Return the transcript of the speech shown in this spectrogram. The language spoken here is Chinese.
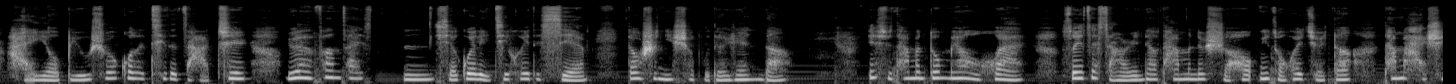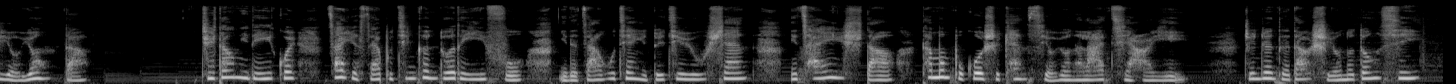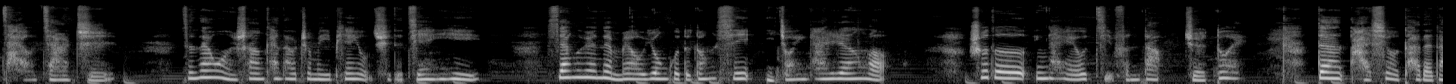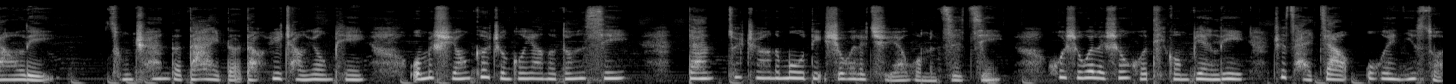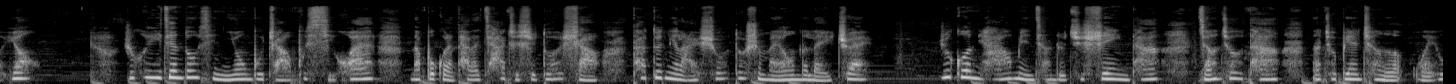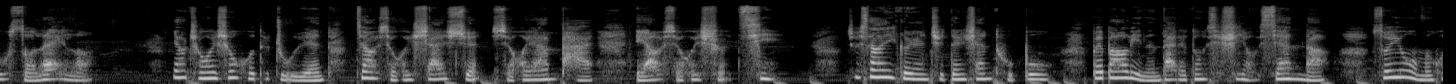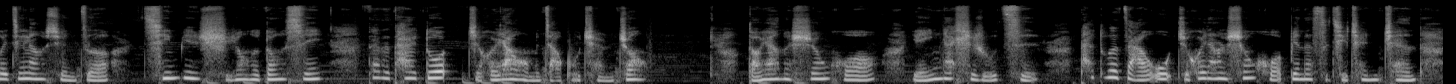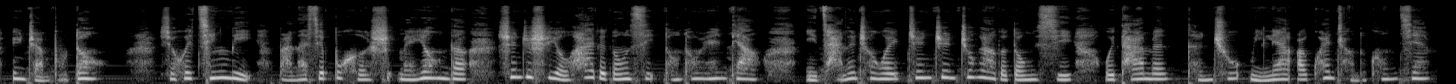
还有比如说过了期的杂志，永远放在嗯鞋柜里积灰的鞋，都是你舍不得扔的。也许他们都没有坏，所以在想要扔掉他们的时候，你总会觉得他们还是有用的。直到你的衣柜再也塞不进更多的衣服，你的杂物间也堆积如山，你才意识到它们不过是看似有用的垃圾而已。真正得到使用的东西才有价值。曾在网上看到这么一篇有趣的建议：三个月内没有用过的东西，你就应该扔了。说的应该也有几分道绝对，但还是有它的道理。从穿的、戴的到日常用品，我们使用各种各样的东西，但最重要的目的是为了取悦我们自己，或是为了生活提供便利，这才叫物为你所用。如果一件东西你用不着、不喜欢，那不管它的价值是多少，它对你来说都是没用的累赘。如果你还要勉强着去适应它、将就它，那就变成了为无所累了。要成为生活的主人，就要学会筛选，学会安排，也要学会舍弃。就像一个人去登山徒步，背包里能带的东西是有限的，所以我们会尽量选择轻便实用的东西。带的太多，只会让我们脚步沉重。同样的生活也应该是如此，太多的杂物只会让生活变得死气沉沉、运转不动。学会清理，把那些不合适、没用的，甚至是有害的东西统统扔掉，你才能成为真正重要的东西，为它们腾出明亮而宽敞的空间。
